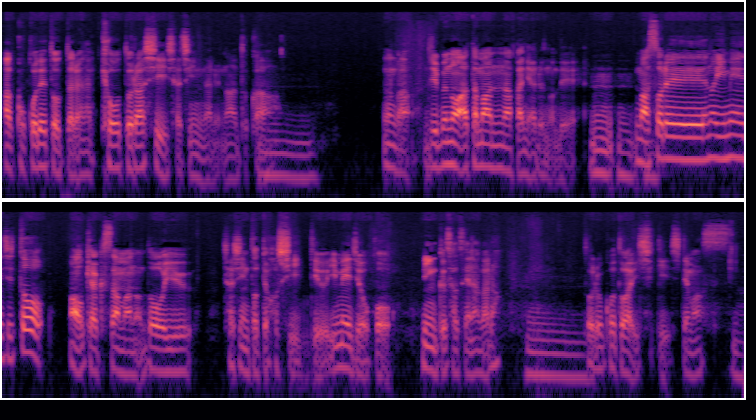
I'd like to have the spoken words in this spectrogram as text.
あ、ここで撮ったら京都らしい写真になるなとか、うん、なんか自分の頭の中にあるので、うんうんうん、まあそれのイメージと、まあ、お客様のどういう写真撮ってほしいっていうイメージをこうリンクさせながら撮ることは意識してます。なる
